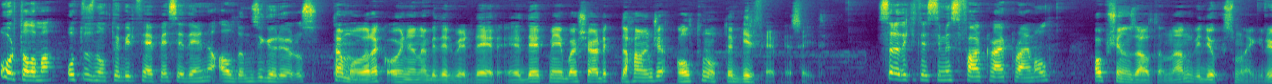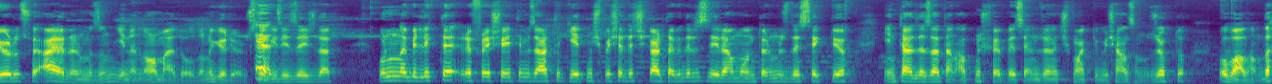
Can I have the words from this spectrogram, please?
Ortalama 30.1 FPS değerini aldığımızı görüyoruz. Tam olarak oynanabilir bir değeri elde etmeyi başardık. Daha önce 6.1 FPS'ydi. Sıradaki testimiz Far Cry Primal. Options altından video kısmına giriyoruz ve ayarlarımızın yine normalde olduğunu görüyoruz Evet. sevgili izleyiciler. Bununla birlikte refresh rate'imizi artık 75'e de çıkartabiliriz. Zira monitörümüz destekliyor. Intel'de zaten 60 FPS'nin üzerine çıkmak gibi şansımız yoktu. Bu bağlamda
